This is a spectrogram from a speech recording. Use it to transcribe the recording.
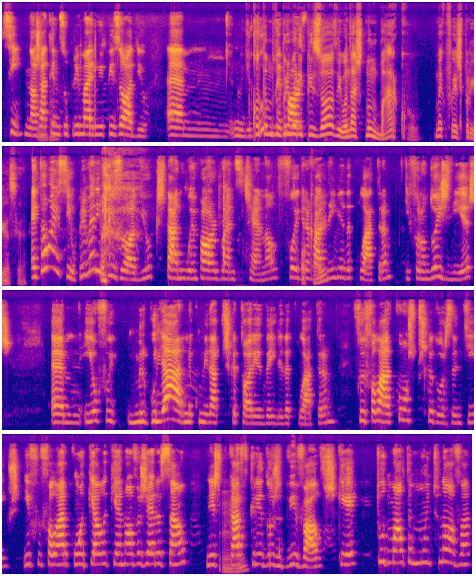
Sim, nós já temos o primeiro episódio um, no YouTube. Conta-me do primeiro episódio, andaste num barco. Como é que foi a experiência? Então é assim, o primeiro episódio que está no Empower Brands Channel foi gravado okay. na Ilha da Colatra e foram dois dias um, e eu fui mergulhar na comunidade pescatória da Ilha da Colatra, fui falar com os pescadores antigos e fui falar com aquela que é a nova geração neste uhum. caso, criadores de bivalves, que é tudo malta muito nova,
